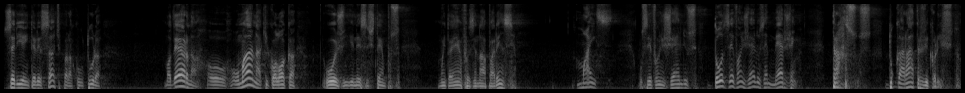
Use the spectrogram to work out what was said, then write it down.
seria interessante para a cultura moderna ou humana que coloca hoje e nesses tempos muita ênfase na aparência, mas os evangelhos, dos evangelhos emergem traços do caráter de Cristo.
